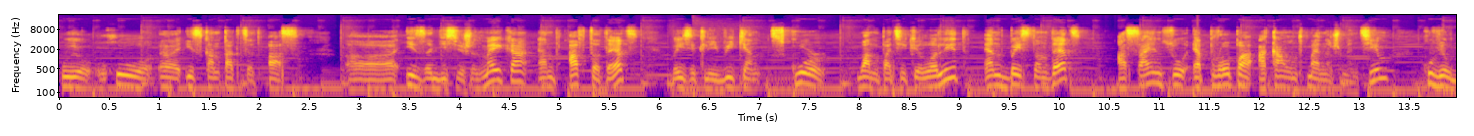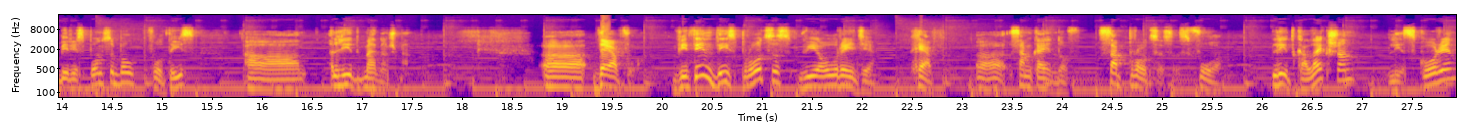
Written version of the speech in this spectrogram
who, who uh, is contacted us uh, is a decision maker and after that basically we can score one particular lead and based on that assign to a proper account management team who will be responsible for this uh, lead management. Uh, therefore within this process we already have uh, some kind of sub processes for lead collection lead scoring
